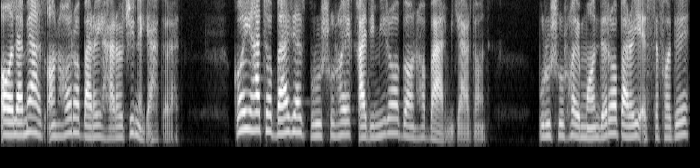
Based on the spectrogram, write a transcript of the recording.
عالمه از آنها را برای حراجی نگه دارد. گاهی حتی بعضی از بروشورهای قدیمی را به آنها برمیگرداند. بروشورهای مانده را برای استفاده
